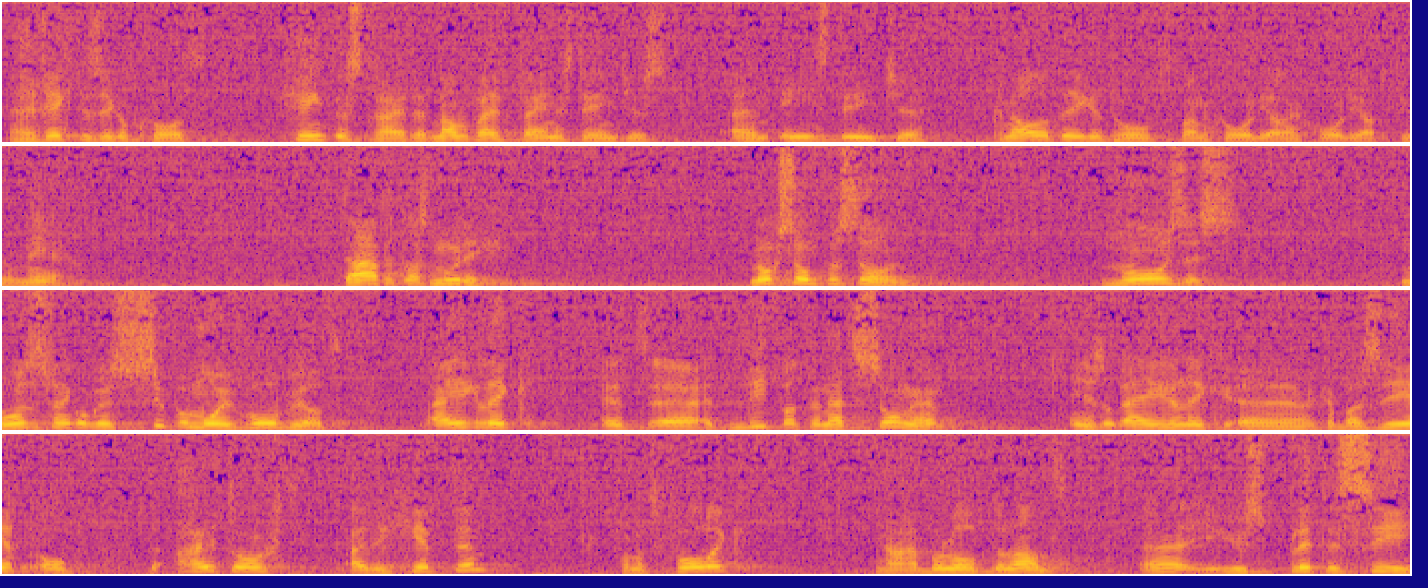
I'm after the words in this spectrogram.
hij richtte zich op God, ging te strijden, nam vijf kleine steentjes en één steentje knalde tegen het hoofd van Goliath en Goliath viel neer. David was moedig. Nog zo'n persoon. Mozes. Mozes vind ik ook een supermooi voorbeeld. Eigenlijk, het, uh, het lied wat we net zongen, is ook eigenlijk uh, gebaseerd op de uittocht uit Egypte van het volk naar het beloofde land. Uh, you split the sea.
